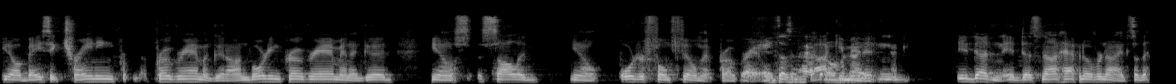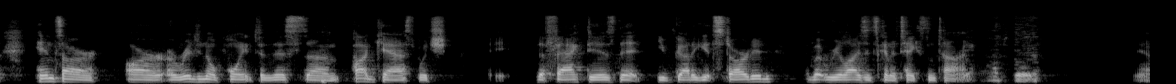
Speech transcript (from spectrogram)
you know a basic training pr- program, a good onboarding program, and a good you know s- solid you know order fulfillment program. Right. It doesn't happen Document overnight. it, and it doesn't. It does not happen overnight. So the, hence our our original point to this um, podcast, which the fact is that you've got to get started, but realize it's going to take some time. Absolutely. Yeah.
